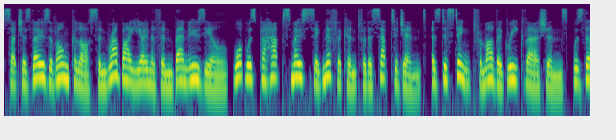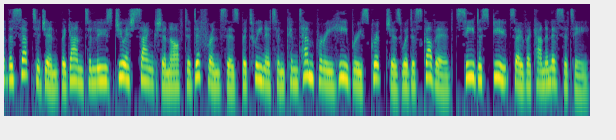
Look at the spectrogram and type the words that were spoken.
such as those of Onkelos and Rabbi Yonathan ben Uziel. What was perhaps most significant for the Septuagint, as distinct from other Greek versions, was that the Septuagint began to lose Jewish sanction after differences between it and contemporary Hebrew scriptures were discovered see disputes over canonicity.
